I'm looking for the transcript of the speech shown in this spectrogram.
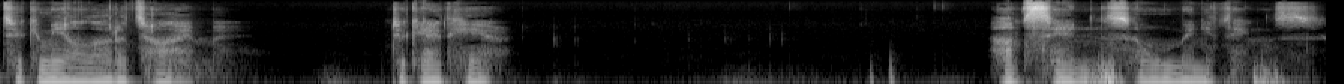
took me a lot of time to get here. I've seen so many things.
